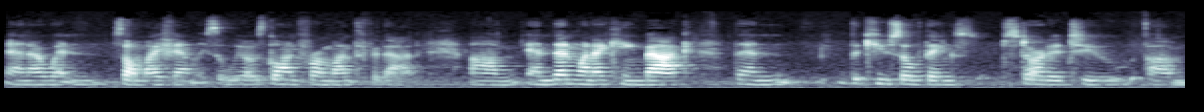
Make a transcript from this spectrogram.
And I went and saw my family. So we, I was gone for a month for that. Um, and then when I came back, then the CUSO things started to, um,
